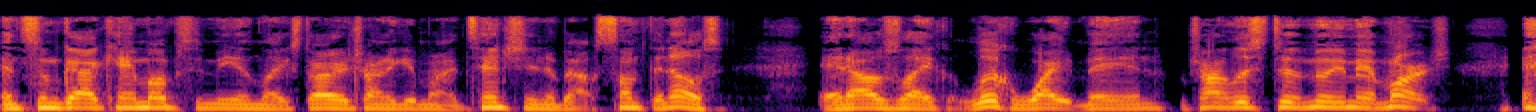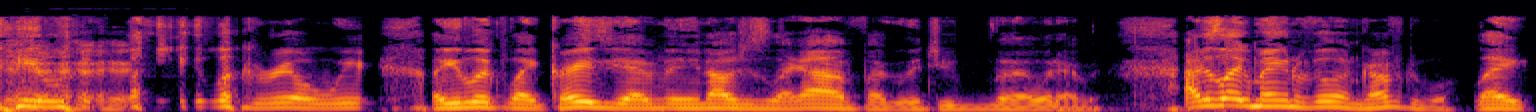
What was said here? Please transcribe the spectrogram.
And some guy came up to me and like started trying to get my attention about something else. And I was like, "Look, white man, I'm trying to listen to the Million Man March," and he looked, like, he looked real weird. Like, he looked like crazy at me, and I was just like, "I'm fucking with you," but whatever. I just like making him feel uncomfortable. Like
